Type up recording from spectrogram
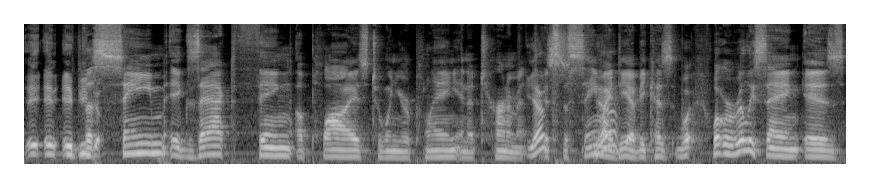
if you the same exact thing applies to when you're playing in a tournament. Yes. It's the same yeah. idea because what what we're really saying is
